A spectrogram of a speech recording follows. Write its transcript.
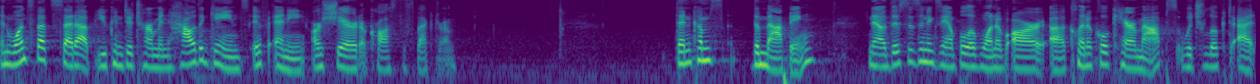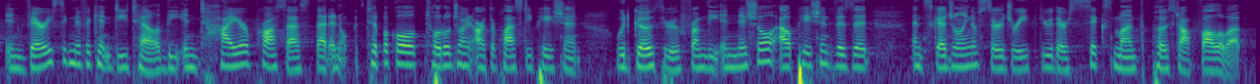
And once that's set up, you can determine how the gains, if any, are shared across the spectrum. Then comes the mapping. Now, this is an example of one of our uh, clinical care maps, which looked at in very significant detail the entire process that a typical total joint arthroplasty patient would go through from the initial outpatient visit and scheduling of surgery through their six month post op follow up.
